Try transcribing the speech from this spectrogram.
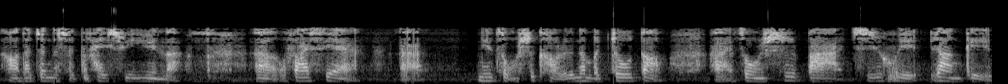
啊，那真的是太幸运了啊！我发现啊，你总是考虑的那么周到啊，总是把机会让给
